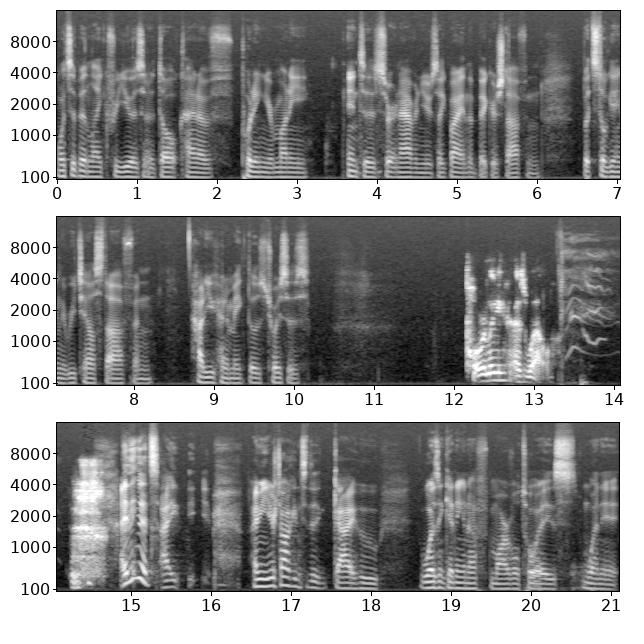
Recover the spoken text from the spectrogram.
what's it been like for you as an adult, kind of putting your money into certain avenues, like buying the bigger stuff and but still getting the retail stuff, and how do you kind of make those choices? Poorly as well. I think that's I. I mean, you're talking to the guy who wasn't getting enough Marvel toys when it,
